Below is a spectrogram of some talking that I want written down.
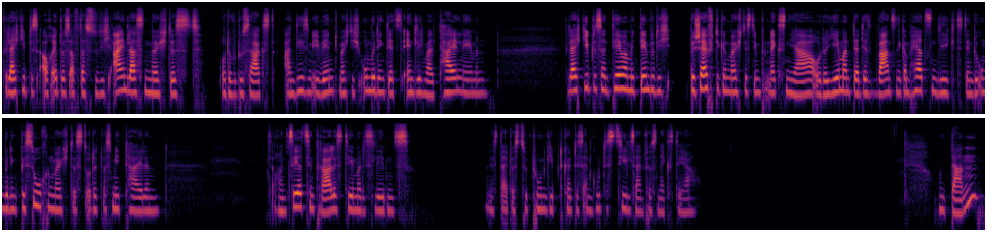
Vielleicht gibt es auch etwas, auf das du dich einlassen möchtest oder wo du sagst, an diesem Event möchte ich unbedingt jetzt endlich mal teilnehmen. Vielleicht gibt es ein Thema, mit dem du dich beschäftigen möchtest im nächsten Jahr oder jemand, der dir wahnsinnig am Herzen liegt, den du unbedingt besuchen möchtest oder etwas mitteilen. Das ist auch ein sehr zentrales Thema des Lebens. Wenn es da etwas zu tun gibt, könnte es ein gutes Ziel sein fürs nächste Jahr. Und dann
